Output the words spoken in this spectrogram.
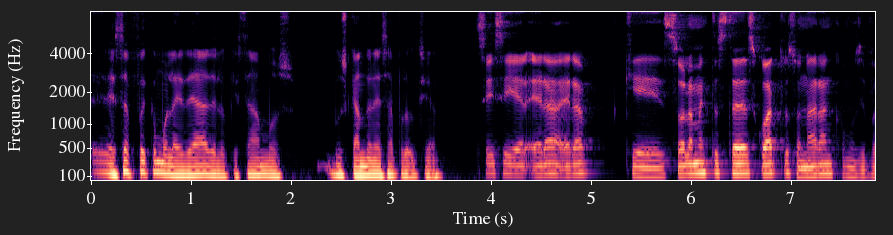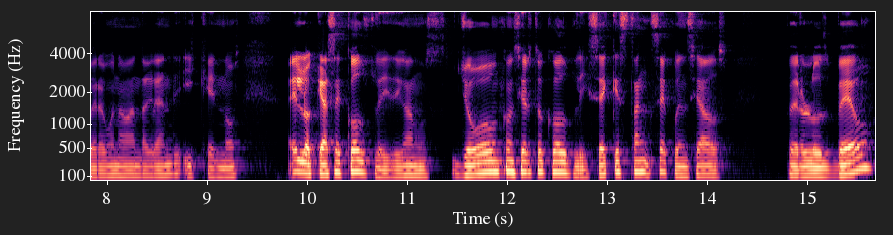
esa fue como la idea de lo que estábamos buscando en esa producción. Sí, sí, era, era que solamente ustedes cuatro sonaran como si fuera una banda grande y que no... Es lo que hace Coldplay, digamos. Yo voy a un concierto Coldplay, sé que están secuenciados, pero los veo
